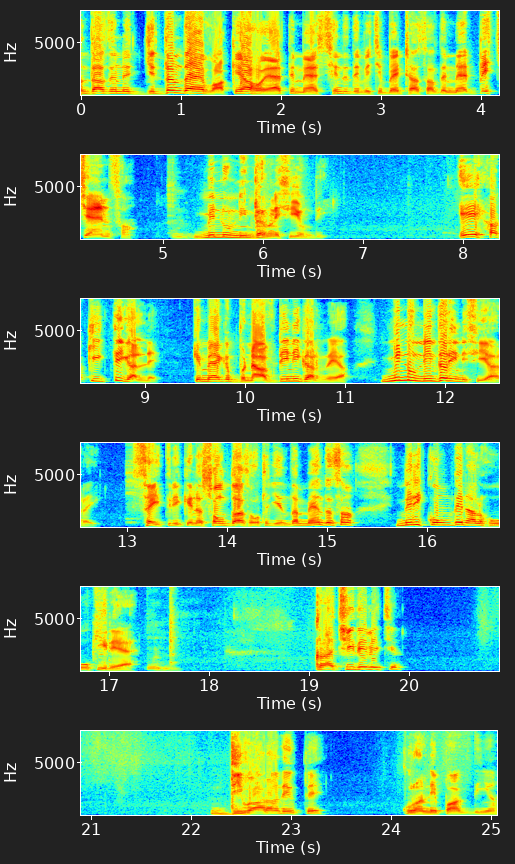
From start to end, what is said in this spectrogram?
ਅੰਦਾਜ਼ਨ ਜਿੱਦਣ ਦਾ ਇਹ ਵਾਕਿਆ ਹੋਇਆ ਤੇ ਮੈਂ ਸਿੰਧ ਦੇ ਵਿੱਚ ਬੈਠਾ ਸਾਂ ਤੇ ਮੈਂ ਬੇਚੈਨ ਸਾਂ। ਮੈਨੂੰ ਨੀਂਦਰ ਨਹੀਂ ਸੀ ਆਉਂਦੀ। ਇਹ ਹਕੀਕਤੀ ਗੱਲ ਹੈ ਕਿ ਮੈਂ ਇੱਕ ਬਨਾਵਟੀ ਨਹੀਂ ਕਰ ਰਿਹਾ। ਮੈਨੂੰ ਨੀਂਦਰ ਹੀ ਨਹੀਂ ਸੀ ਆ ਰਹੀ। ਸਹੀ ਤਰੀਕੇ ਨਾਲ ਸੌਂਦਾ ਸੌ ਉੱਠ ਜਾਂਦਾ ਮੈਂ ਦੱਸਾਂ ਮੇਰੀ ਕੌਮ ਦੇ ਨਾਲ ਹੋ ਕੀ ਰਿਹਾ ਕਰਾਚੀ ਦੇ ਵਿੱਚ ਦੀਵਾਰਾਂ ਦੇ ਉੱਤੇ ਕੁਰਾਨੇ ਪਾਕ ਦੀਆਂ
